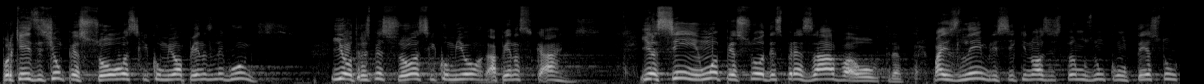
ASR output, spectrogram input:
porque existiam pessoas que comiam apenas legumes e outras pessoas que comiam apenas carnes. E assim, uma pessoa desprezava a outra. Mas lembre-se que nós estamos num contexto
